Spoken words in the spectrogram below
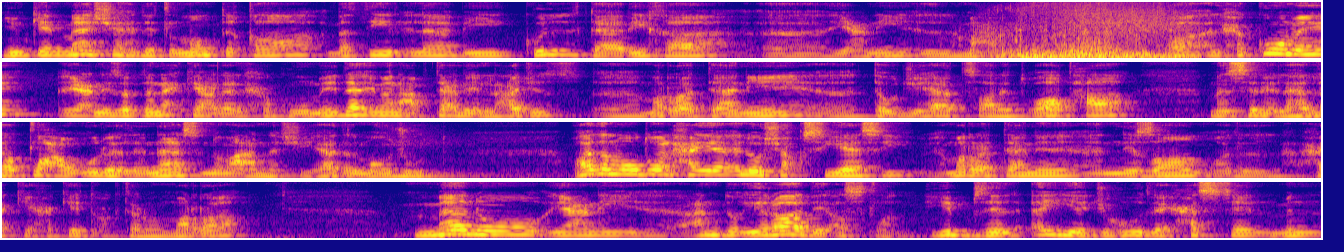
يمكن ما شهدت المنطقة مثيل لها بكل تاريخها آه، يعني المعروف. والحكومة يعني إذا بدنا نحكي على الحكومة دائما عم تعلن العجز. آه، مرة ثانية آه، التوجيهات صارت واضحة من سنة لهلأ. طلعوا وقولوا للناس إنه ما عندنا شيء. هذا الموجود. وهذا الموضوع الحقيقة له شق سياسي. مرة ثانية النظام وهذا الحكي حكيته أكثر من مرة ما يعني عنده إرادة أصلا يبذل أي جهود ليحسن من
